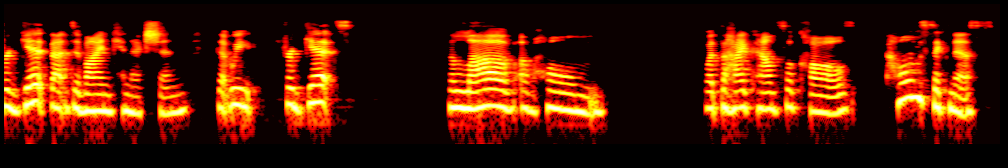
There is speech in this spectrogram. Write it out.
forget that divine connection, that we forget the love of home, what the High Council calls homesickness.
